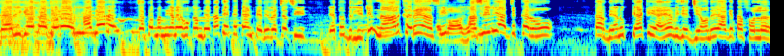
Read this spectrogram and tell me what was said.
ਬੈਰੀਗੇਟ ਆ ਜਿਹੜੇ ਅਗਰ ਜਥੇਬੰਦੀਆਂ ਨੇ ਹੁਕਮ ਦਿੱਤਾ ਤੇ ਇੱਕ ਘੰਟੇ ਦੇ ਵਿੱਚ ਅਸੀਂ ਇਥੋਂ ਦਿੱਲੀ ਤੇ ਨਾਲ ਖੜੇ ਆ ਅਸੀਂ ਅਸੀਂ ਵੀ ਅੱਜ ਘਰੋਂ ਘਰਦਿਆਂ ਨੂੰ ਕਹਿ ਕੇ ਆਏ ਆ ਵੀ ਜੇ ਜਿਉਂਦੇ ਆਗੇ ਤਾਂ ਫੁੱਲ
